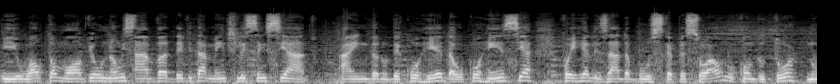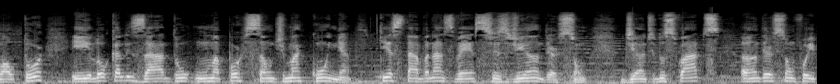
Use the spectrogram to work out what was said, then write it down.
e o automóvel não estava devidamente licenciado. Ainda no decorrer da ocorrência, foi realizada busca pessoal no condutor, no autor, e localizado uma porção de maconha que estava nas vestes de Anderson. Diante dos fatos, Anderson foi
